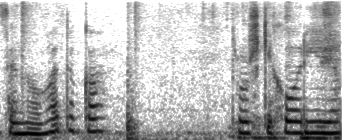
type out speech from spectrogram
Це нова така, трошки хворіє.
